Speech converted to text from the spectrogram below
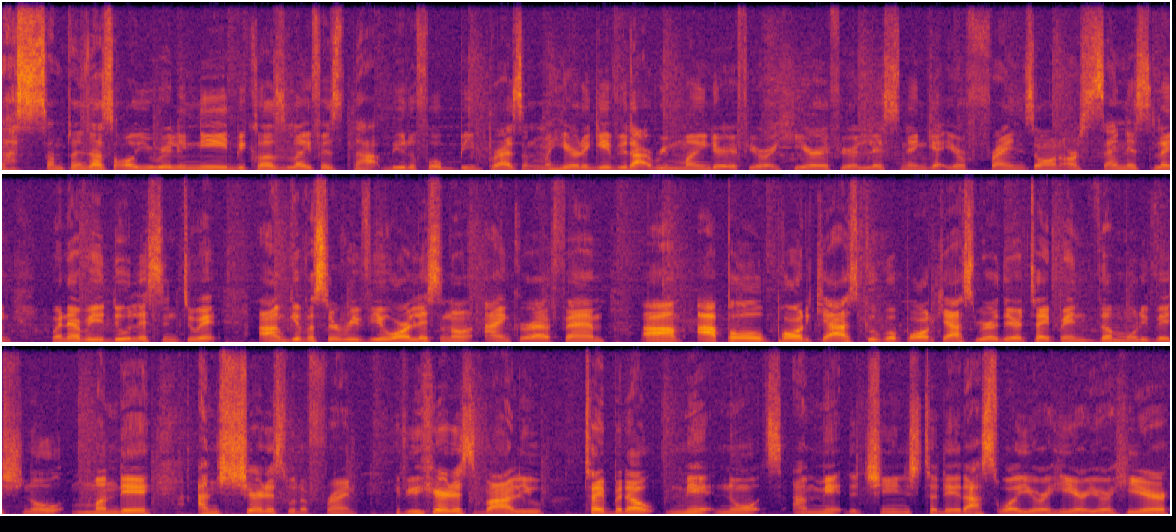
that's sometimes that's all you really need because life is that beautiful. Be present. I'm here to give you that reminder. If you're here, if you're listening, get your friends on or send this link whenever you do listen to it. Um, give us a review or listen on Anchor FM, um, Apple Podcast, Google Podcast. We're there. Type in the Motivational Monday and share this with a friend. If you hear this value, type it out, make notes, and make the change today. That's why you're here. You're here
